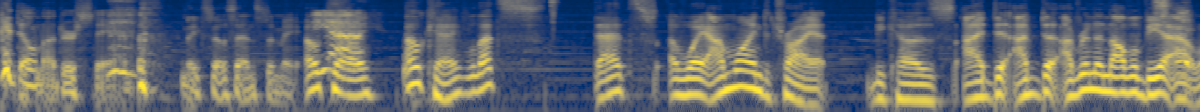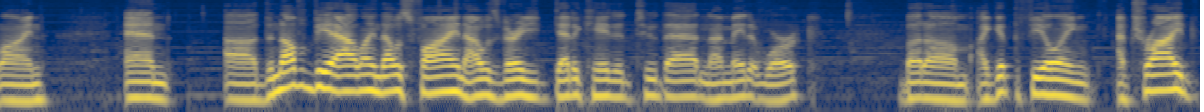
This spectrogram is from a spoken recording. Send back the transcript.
I don't understand. Makes no sense to me. Okay. Okay. Well, that's that's a way I'm wanting to try it because I did. I've d- I've written a novel via Shit. outline, and uh, the novel via outline that was fine. I was very dedicated to that, and I made it work. But um, I get the feeling I've tried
